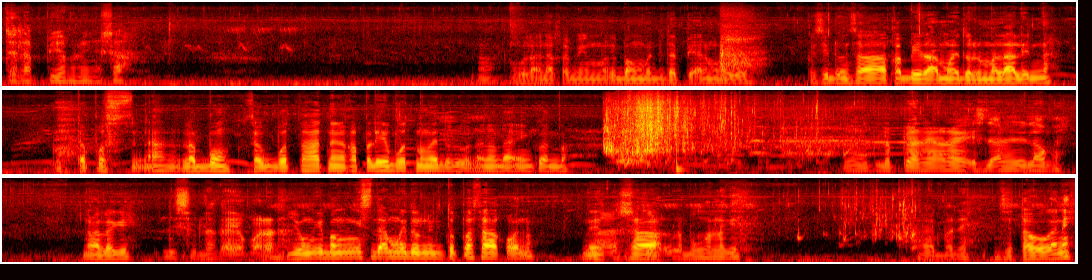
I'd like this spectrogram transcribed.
Tilapia mo rin isa. Ah, wala na kaming ibang madadapian mga idol. Kasi doon sa kabila mga idol, malalim na. Tapos na, labong, sagbot lahat ng kapalibot mga idol, wala na naingkon ba? Eh, tilapia rin ay isda na ilaw may. Nalagi. Lisod na kayo ko na. Yung ibang isda mga idol dito pa sa ako ano, na- sa labungan lagi. Kaya ba ni? sa tawagan eh.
